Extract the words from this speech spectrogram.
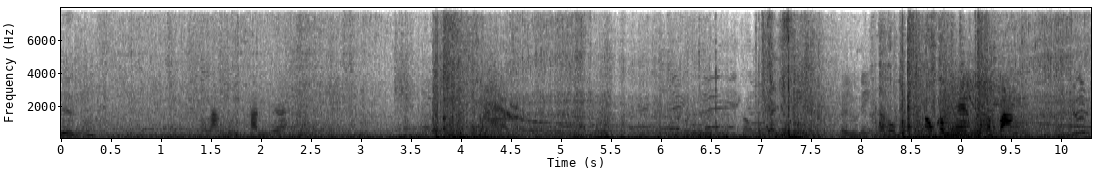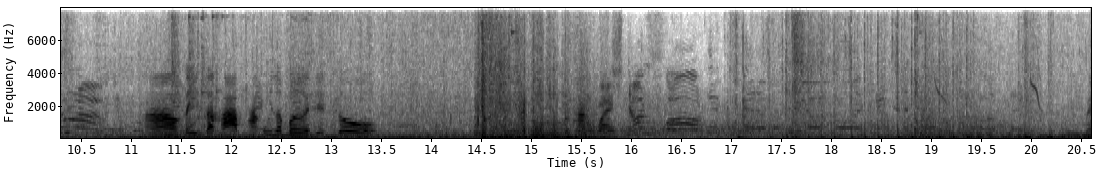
ถึงข้างหลังกูอีกคันใช่ไหมต้องอย่าอยู่นี่อย่าอยู่นี่นะผมเอากำแพงเป็นกำบัง Good ground. อ้าวตีตะขาบพักอุ้ยระเบิดเย็ดโดอืมพังไว้ Done for. มีอีกไหม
